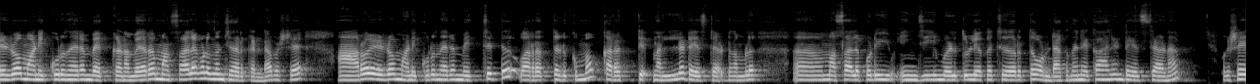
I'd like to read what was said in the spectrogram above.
ഏഴോ മണിക്കൂർ നേരം വെക്കണം. വേറെ മസാലകളൊന്നും ചേർക്കണ്ട. പക്ഷേ ആറോ ഏഴോ മണിക്കൂർ നേരം വെച്ചിട്ട് വറുത്തെടുക്കുമ്പോൾ കറക്റ്റ് നല്ല ടേസ്റ്റായിട്ട് നമ്മൾ മസാലപ്പൊടിയും ഇഞ്ചിയും വെളുത്തുള്ളിയൊക്കെ ചേർത്ത് ഉണ്ടാക്കുന്നതിനേക്കാളും ടേസ്റ്റാണ് പക്ഷേ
